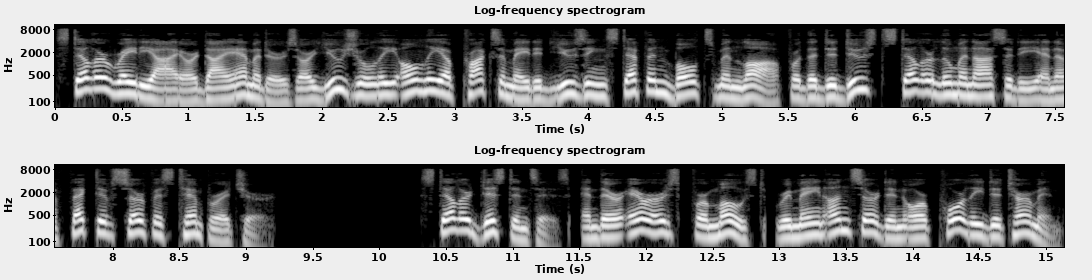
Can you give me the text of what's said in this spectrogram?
Stellar radii or diameters are usually only approximated using Stefan Boltzmann law for the deduced stellar luminosity and effective surface temperature. Stellar distances, and their errors, for most, remain uncertain or poorly determined.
